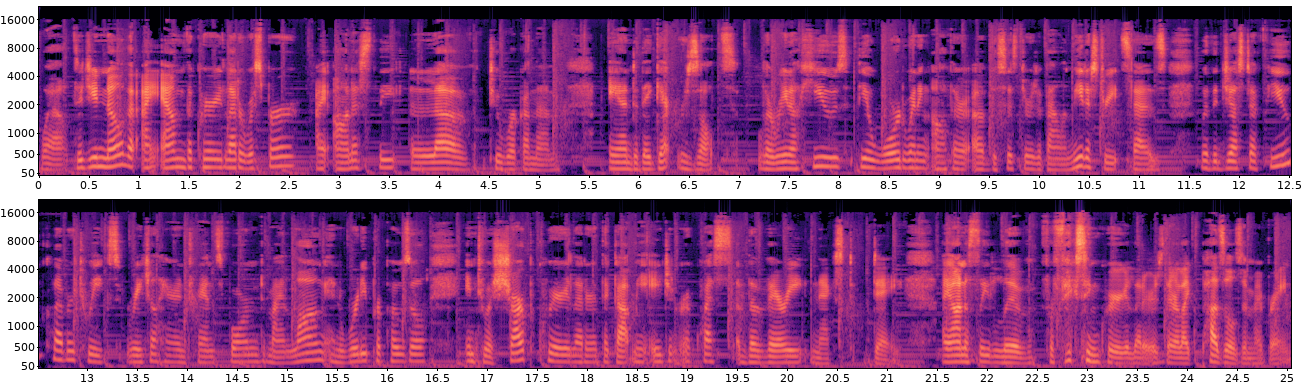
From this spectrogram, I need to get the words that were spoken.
Well, did you know that I am the query letter whisperer? I honestly love to work on them, and they get results. Lorena Hughes, the award winning author of The Sisters of Alameda Street, says With just a few clever tweaks, Rachael Herron transformed my long and wordy proposal into a sharp query letter that got me agent requests the very next day. I honestly live for fixing query letters, they're like puzzles in my brain.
